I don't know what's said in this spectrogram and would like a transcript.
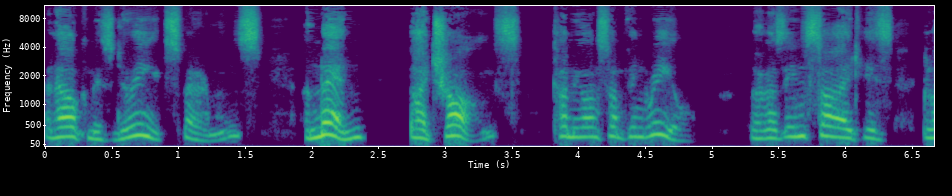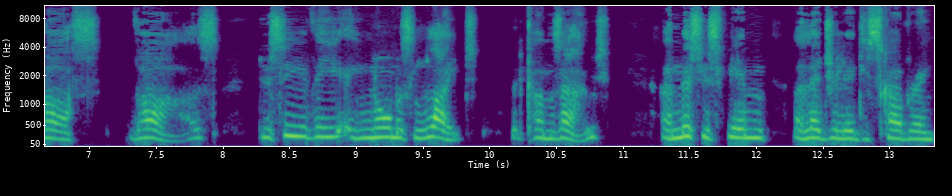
an alchemist doing experiments and then, by chance, coming on something real. because inside his glass vase, you see the enormous light that comes out. And this is him allegedly discovering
